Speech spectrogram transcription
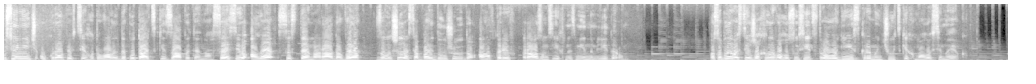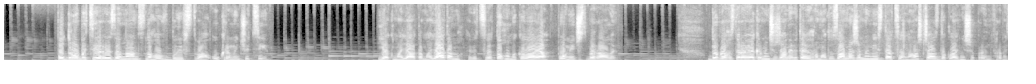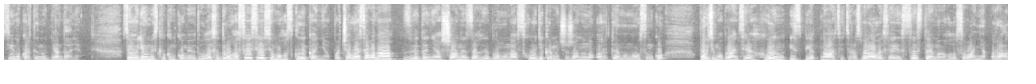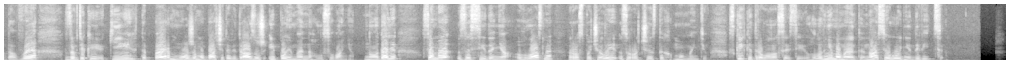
Усю ніч у Кропівці готували депутатські запити на сесію, але система Рада В залишилася байдужою до авторів разом з їх незмінним лідером. Особливості жахливого сусідства в одній з кременчуцьких малосімейок. Подробиці резонансного вбивства у Кременчуці. Як малята малятам від Святого Миколая поміч збирали. Доброго здоров'я, кременчужани! Вітаю громаду за межами міста. Це наш час. Докладніше про інформаційну картину дня далі. Сьогодні у міськвиконкомі відбулася друга сесія сьомого скликання. Почалася вона з віддання шани загиблому на сході кременчужанину Артему Носенку. Потім обранці хвилин із 15 розбиралися із системою голосування Рада В, завдяки якій тепер можемо бачити відразу ж і поіменне голосування. Ну а далі саме засідання власне розпочали з урочистих моментів. Скільки тривала сесія? Головні моменти на сьогодні дивіться.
